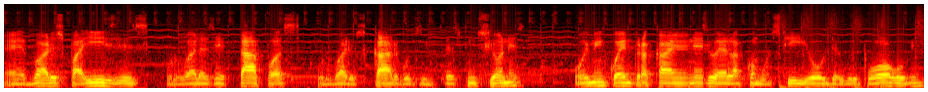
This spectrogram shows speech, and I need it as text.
é, vários países, por várias etapas, por vários cargos e funções. Hoje me encontro acá em Venezuela como CEO do Grupo Ogilvy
